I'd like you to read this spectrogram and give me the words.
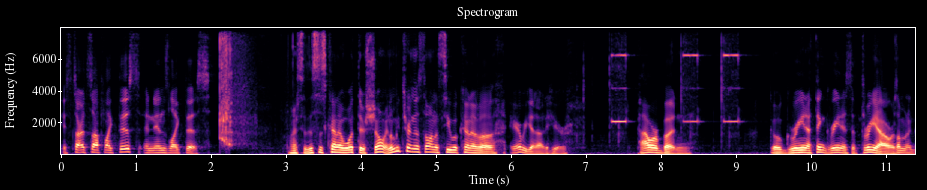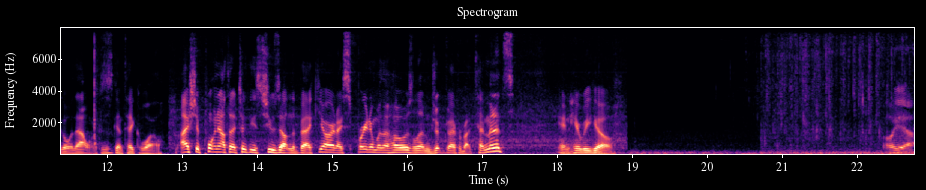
It starts off like this and ends like this. All right, so this is kind of what they're showing. Let me turn this on and see what kind of uh, air we got out of here. Power button. Go green. I think green is the three hours. I'm going to go with that one because it's going to take a while. I should point out that I took these shoes out in the backyard. I sprayed them with a hose, let them drip dry for about 10 minutes, and here we go. Oh yeah.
